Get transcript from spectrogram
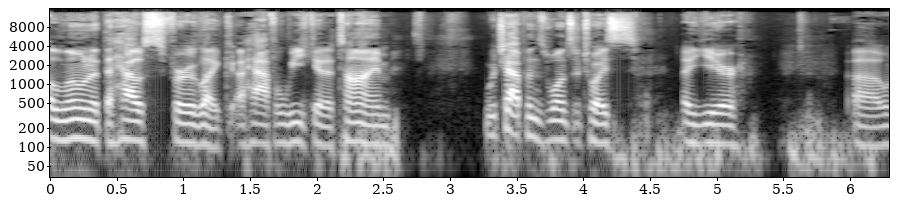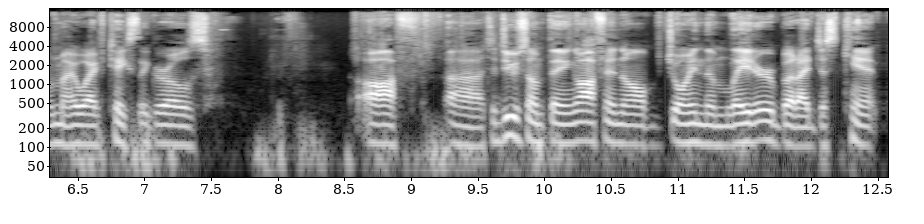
alone at the house for like a half a week at a time, which happens once or twice a year, uh, when my wife takes the girls off uh, to do something. Often I'll join them later, but I just can't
